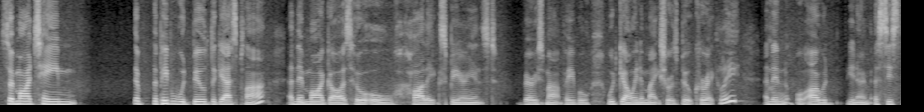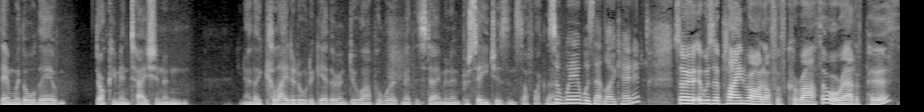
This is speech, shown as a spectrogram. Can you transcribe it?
So my team, the, the people would build the gas plant, and then my guys, who are all highly experienced, very smart people, would go in and make sure it's built correctly, and then I would, you know, assist them with all their documentation and. You know, they collate it all together and do up a work method statement and procedures and stuff like that. So, where was that located? So it was a plane ride off of Karratha or out of Perth,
